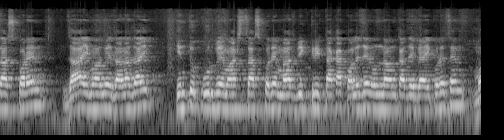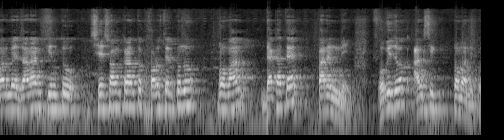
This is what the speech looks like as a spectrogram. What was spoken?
চাষ করেন, যা এই মর্মে জানা যায় কিন্তু পূর্বে মাছ চাষ করে মাছ বিক্রির টাকা কলেজের উন্নয়ন কাজে ব্যয় করেছেন। মর্মে জানান, কিন্তু সে সংক্রান্ত খরচের কোনো প্রমাণ দেখাতে পারেননি। অভিযোগ আংশিক প্রমাণিত।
